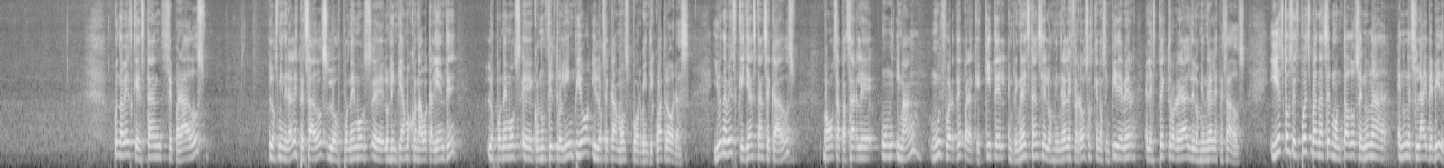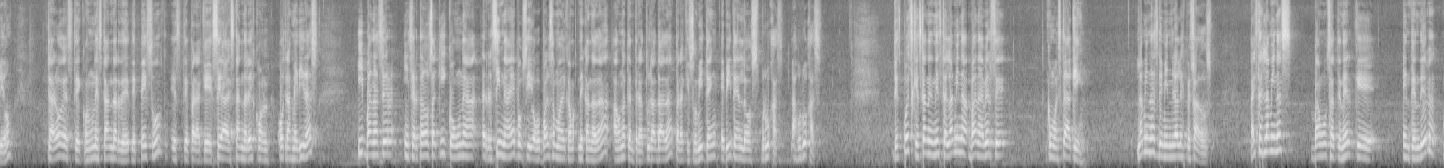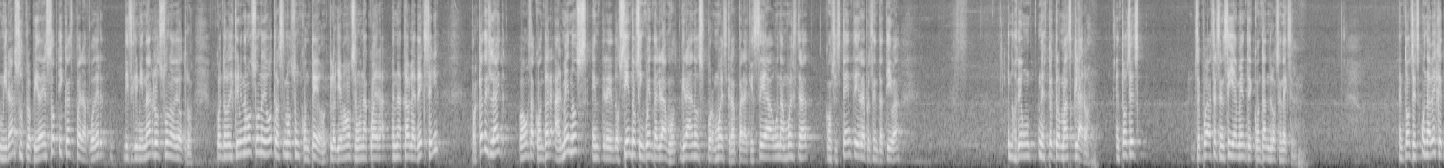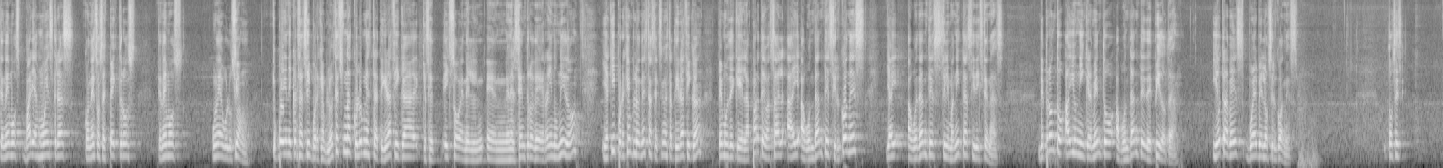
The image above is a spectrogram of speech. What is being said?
Una vez que están separados, los minerales pesados los ponemos, eh, los limpiamos con agua caliente, los ponemos con un filtro limpio y los secamos por 24 horas. Y una vez que ya están secados, vamos a pasarle un imán muy fuerte para que quite en primera instancia los minerales ferrosos que nos impide ver el espectro real de los minerales pesados. Y estos después van a ser montados en, una, en un slide de vidrio, claro, este, con un estándar de, peso, este, para que sea estándares con otras medidas y van a ser insertados aquí con una resina epoxi o bálsamo de, Canadá a una temperatura dada para que se eviten, eviten los burbujas, las burbujas. Después que están en esta lámina van a verse como está aquí. Láminas de minerales pesados. A estas láminas vamos a tener que entender, mirar sus propiedades ópticas para poder discriminarlos uno de otro. Cuando lo discriminamos uno de otro, hacemos un conteo, que lo llevamos en una, cuadra, en una tabla de Excel. Por cada slide vamos a contar al menos entre 250 gramos, granos por muestra para que sea una muestra consistente y representativa y nos dé un, espectro más claro. Entonces, se puede hacer sencillamente contándolos en Excel. Entonces, una vez que tenemos varias muestras con esos espectros, tenemos una evolución que puede indicarse así, por ejemplo. Esta es una columna estratigráfica que se hizo en el, en, el centro de Reino Unido. Y aquí, por ejemplo, en esta sección estratigráfica, vemos de que en la parte basal hay abundantes circones y hay abundantes silimanitas y distenas. De pronto hay un incremento abundante de epídota y otra vez vuelven los circones. Entonces,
